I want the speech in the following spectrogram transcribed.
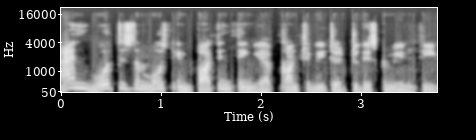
And what is the most important thing you have contributed to this community?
